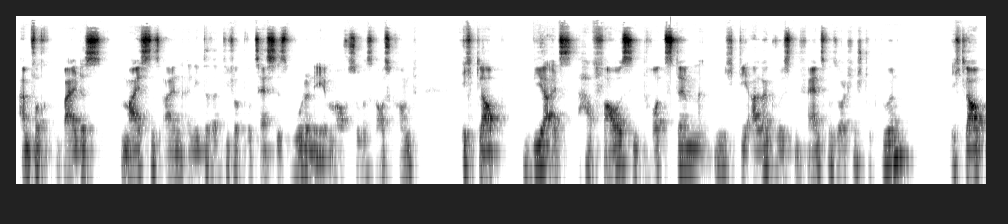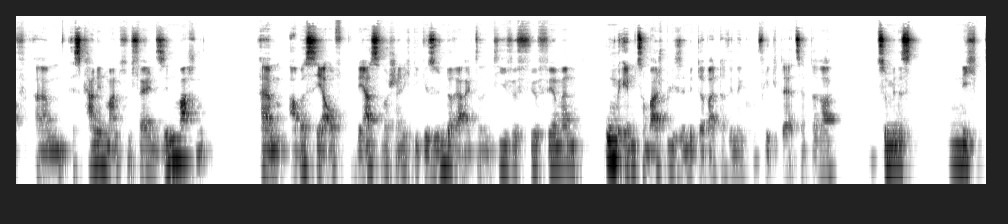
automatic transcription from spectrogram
einfach weil das meistens ein, ein iterativer Prozess ist, wo dann eben auch sowas rauskommt. Ich glaube, wir als HV sind trotzdem nicht die allergrößten Fans von solchen Strukturen. Ich glaube, ähm, es kann in manchen Fällen Sinn machen, ähm, aber sehr oft wäre es wahrscheinlich die gesündere Alternative für Firmen, um eben zum Beispiel diese Mitarbeiterinnenkonflikte etc. zumindest nicht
